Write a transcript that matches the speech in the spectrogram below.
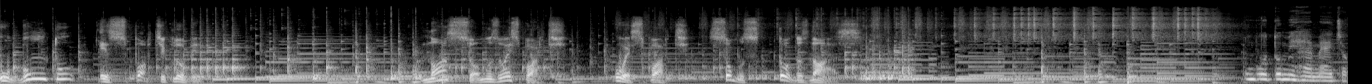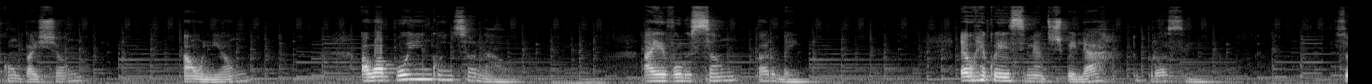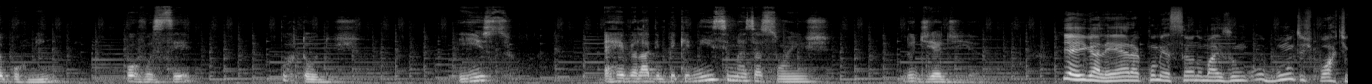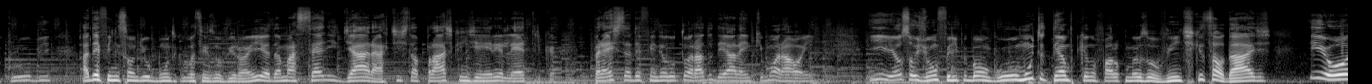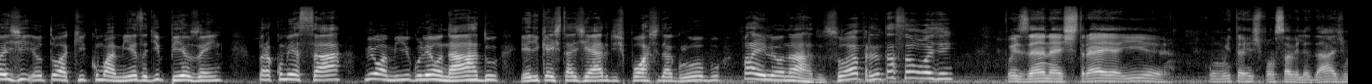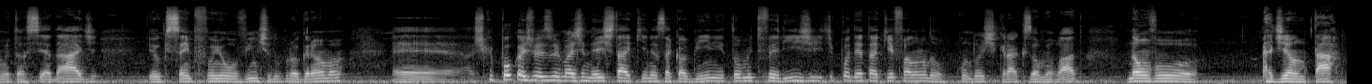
Ubuntu Esporte Clube. Nós somos o esporte. O esporte somos todos nós. Ubuntu me remete à compaixão, à união, ao apoio incondicional, à evolução para o bem. É um reconhecimento espelhar do próximo. Sou por mim, por você, por todos. E isso é revelado em pequeníssimas ações do dia a dia. E aí galera, começando mais um Ubuntu Esporte Clube. A definição de Ubuntu que vocês ouviram aí é da Marcele Diara, artista plástica e engenheira elétrica. Prestes a defender o doutorado dela, hein? Que moral, hein? E eu sou João Felipe Bangu, muito tempo que eu não falo com meus ouvintes, que saudades. E hoje eu tô aqui com uma mesa de peso, hein? Para começar, meu amigo Leonardo, ele que é estagiário de esporte da Globo. Fala aí, Leonardo, sua apresentação hoje, hein? Pois é, né? Estreia aí com muita responsabilidade, muita ansiedade. Eu que sempre fui um ouvinte do programa, é, acho que poucas vezes eu imaginei estar aqui nessa cabine e estou muito feliz de, de, poder estar aqui falando com dois craques ao meu lado. Não vou adiantar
